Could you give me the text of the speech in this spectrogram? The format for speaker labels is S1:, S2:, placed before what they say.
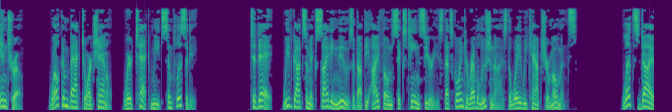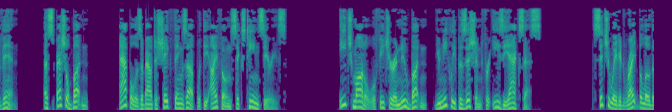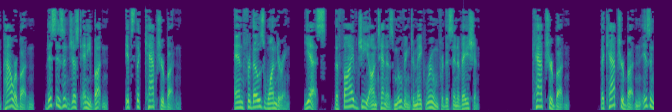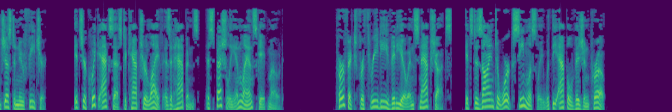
S1: Intro. Welcome back to our channel, where tech meets simplicity. Today, we've got some exciting news about the iPhone 16 series that's going to revolutionize the way we capture moments. Let's dive in. A special button. Apple is about to shake things up with the iPhone 16 series. Each model will feature a new button, uniquely positioned for easy access. Situated right below the power button, this isn't just any button, it's the capture button. And for those wondering, yes, the 5G antenna's moving to make room for this innovation. Capture button. The capture button isn't just a new feature. It's your quick access to capture life as it happens, especially in landscape mode. Perfect for 3D video and snapshots, it's designed to work seamlessly with the Apple Vision Pro.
